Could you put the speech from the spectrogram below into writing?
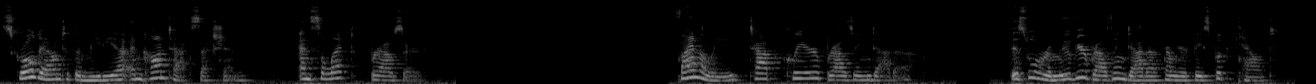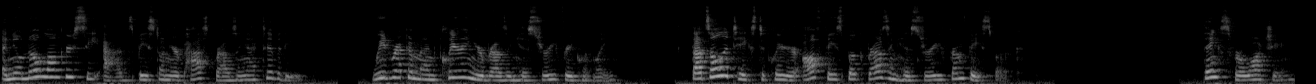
Scroll down to the Media and Contacts section and select Browser. Finally, tap Clear Browsing Data. This will remove your browsing data from your Facebook account, and you'll no longer see ads based on your past browsing activity. We'd recommend clearing your browsing history frequently. That's all it takes to clear your off-Facebook browsing history from Facebook. Thanks for watching.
